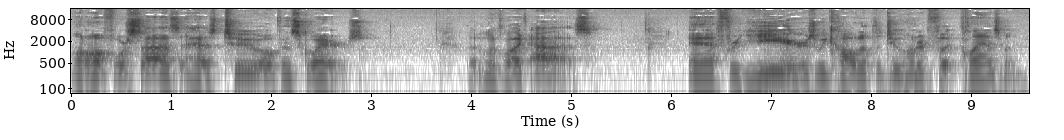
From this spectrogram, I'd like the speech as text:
on all four sides, it has two open squares that look like eyes. And for years, we called it the 200 foot Klansman.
